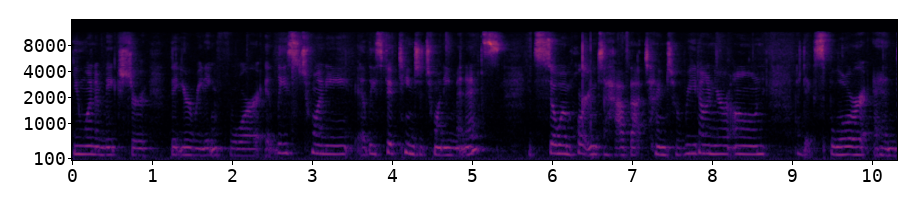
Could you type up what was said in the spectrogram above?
you want to make sure that you're reading for at least 20, at least 15 to 20 minutes. It's so important to have that time to read on your own and explore. And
